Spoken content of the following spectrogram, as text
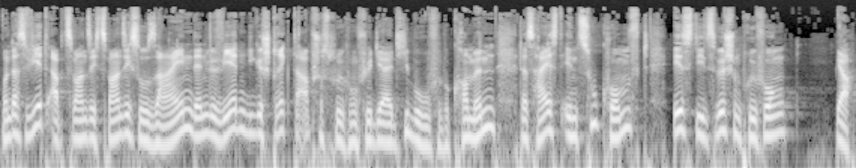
Und das wird ab 2020 so sein, denn wir werden die gestreckte Abschlussprüfung für die IT-Berufe bekommen. Das heißt, in Zukunft ist die Zwischenprüfung ja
